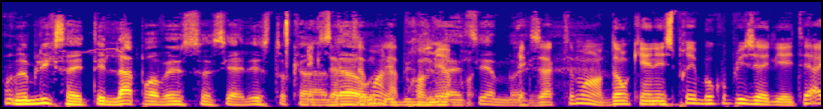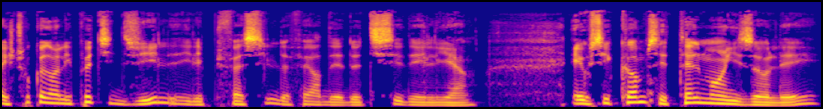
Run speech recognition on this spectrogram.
On oublie que ça a été la province socialiste au Canada Exactement, au la début première. du 20e. ouais. Exactement. Donc, il y a un esprit beaucoup plus égalitaire. Et je trouve que dans les petites villes, il est plus facile de faire des, de tisser des liens. Et aussi, comme c'est tellement isolé,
